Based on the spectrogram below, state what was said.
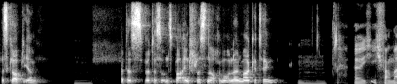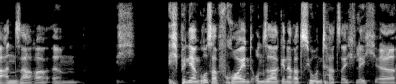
was glaubt ihr? Mhm. Wird, das, wird das uns beeinflussen, auch im Online-Marketing? Mhm. Äh, ich ich fange mal an, Sarah. Ähm, ich, ich bin ja ein großer Freund unserer Generation tatsächlich, äh,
